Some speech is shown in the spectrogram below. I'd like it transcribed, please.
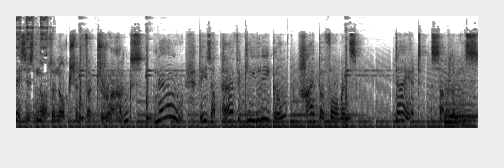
This is not an auction for drugs. No, these are perfectly legal, high-performance diet supplements.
